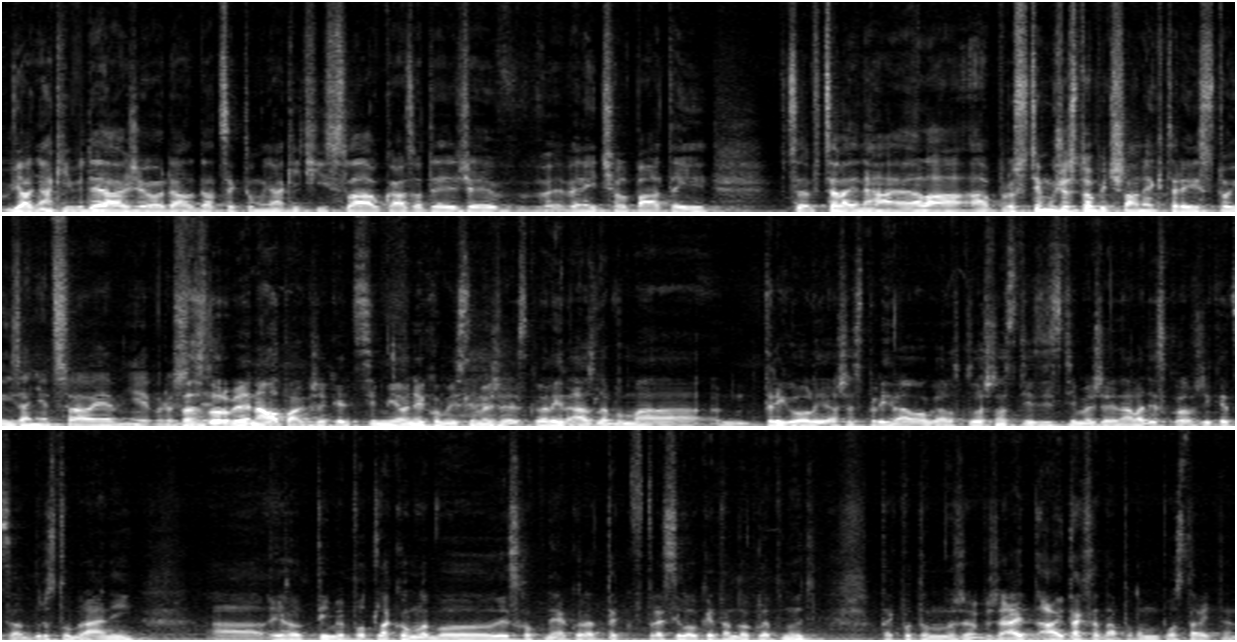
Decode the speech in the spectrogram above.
udělat nějaký videa, že jo, dát, dát se k tomu nějaký čísla, ukázat že je v NHL pátý v celé NHL a, a prostě může z toho být článek, který stojí za něco a je, je prostě... Zase to robí naopak, že keď si my o někom myslíme, že je skvělý hráč, lebo má 3 góly a 6 prihrávok, ale v skutečnosti zjistíme, že je na lade skoro vždy, keď sa družstvo bráni a jeho tým je pod tlakom, lebo je schopný akorát tak v presilovke tam doklepnúť, tak potom, že, že aj, aj tak sa dá potom postaviť ten,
